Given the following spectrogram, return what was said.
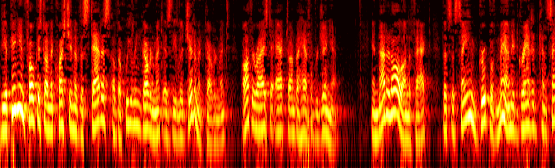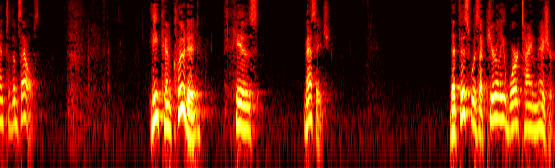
the opinion focused on the question of the status of the Wheeling government as the legitimate government authorized to act on behalf of Virginia, and not at all on the fact that the same group of men had granted consent to themselves. He concluded his message that this was a purely wartime measure.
